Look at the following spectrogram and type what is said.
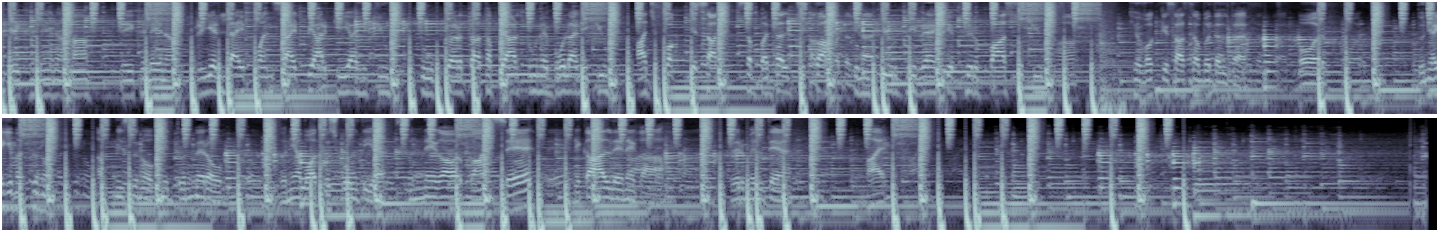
देख लेना हाँ देख लेना। रियल लाइफ वन साइड प्यार किया ही क्यों? तू करता था प्यार, तूने बोला नहीं क्यों? आज वक्त के साथ सब बदल चुका। तुम दूर भी रह के फिर पास हो क्यों? कि वक्त के साथ सब बदलता है। और दुनिया की मत सुनो, अपनी सुनो, अपनी धुन में रहो। दुनिया बहुत कुछ बोलती है, सुनने का और कान से निकाल देने का। फिर मिलते हैं। बाय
